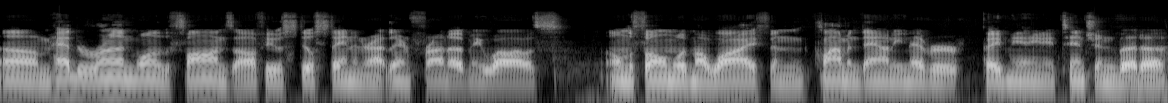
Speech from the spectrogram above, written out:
Um, had to run one of the fawns off. He was still standing right there in front of me while I was on the phone with my wife and climbing down. He never paid me any attention, but uh,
